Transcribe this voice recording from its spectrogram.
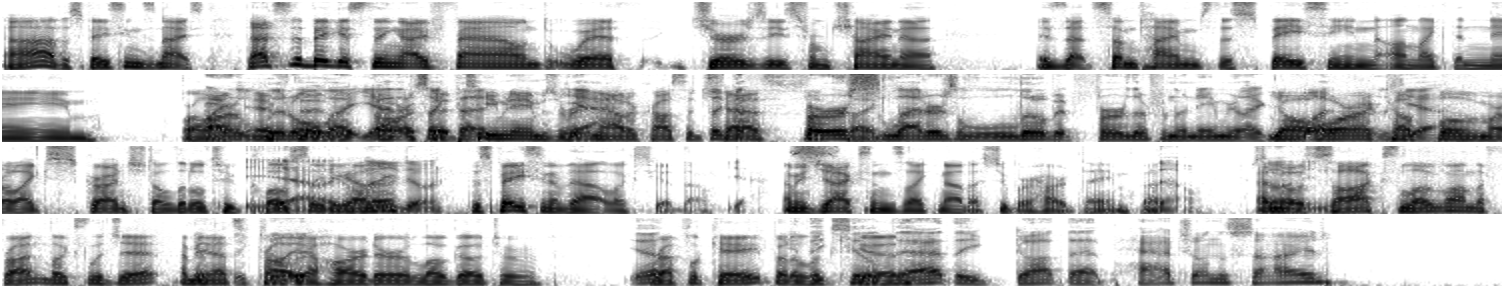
Ah, the spacing's nice. That's the biggest thing I found with jerseys from China, is that sometimes the spacing on like the name or like Are little, the, like- yeah, it's like the, the- team name's written yeah. out across the It's like chest. the first like, letters a little bit further from the name. You're like, yo, what? or a couple Yeah. of them are like scrunched a little too Yeah, closely like, together. What are you doing? The spacing of that looks good though. Yeah. I mean, Jackson's like not a super hard name, but no. and So, I the mean, Sox logo on the front looks legit. I mean, that's probably a harder logo to Yep. replicate, but Yeah, it looks they killed good. that. They got that patch on the side.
